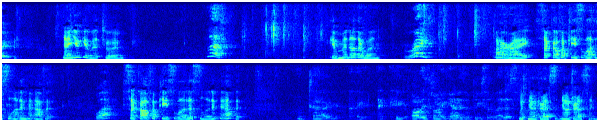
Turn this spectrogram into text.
word. Now you give it to him. Left, Give him another one. right. All right. Suck off a piece of lettuce and let him have it. What? Suck off a piece of lettuce and let him have it. Oh God, he, all he's gonna get is a piece of lettuce With no dress, no dressing.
